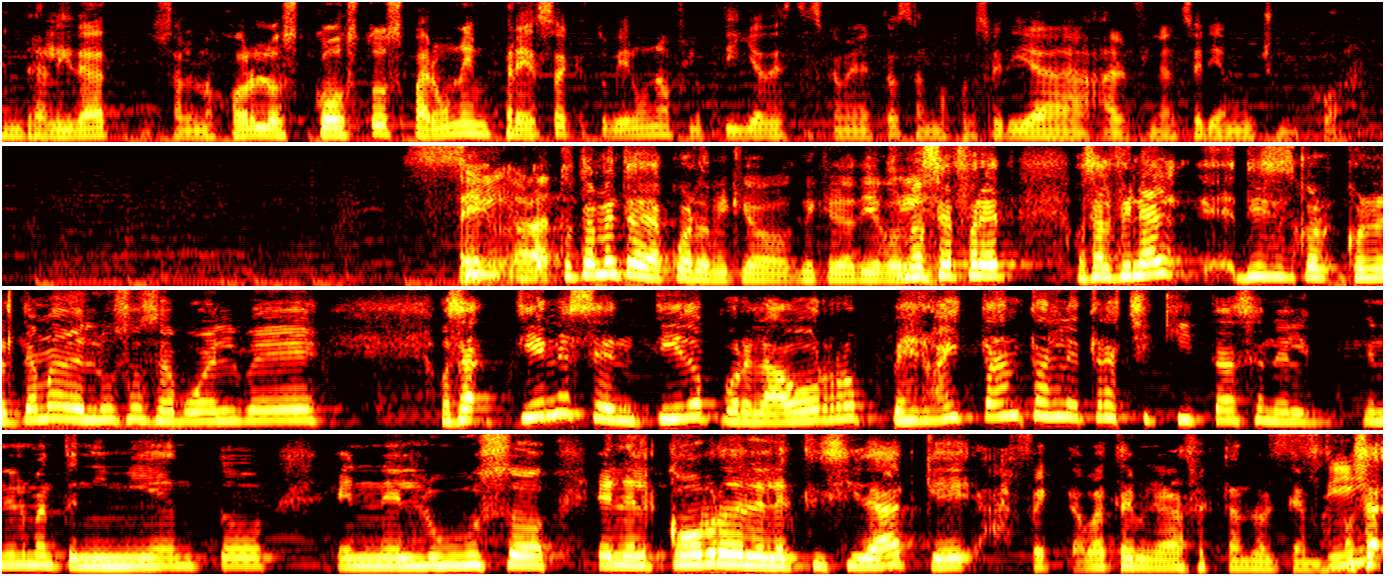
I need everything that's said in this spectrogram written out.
en realidad, pues a lo mejor los costos para una empresa que tuviera una flotilla de estas camionetas, a lo mejor sería, al final sería mucho mejor. Sí, totalmente de acuerdo, mi querido, Diego. No sé, Fred, o sea, al final, eh, dices, con, el tema del uso se vuelve, o sea, tiene sentido por el ahorro, pero hay tantas letras chiquitas en el, en el mantenimiento, en el uso, en el cobro de la electricidad que afecta, va a terminar afectando el tema. O sea,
